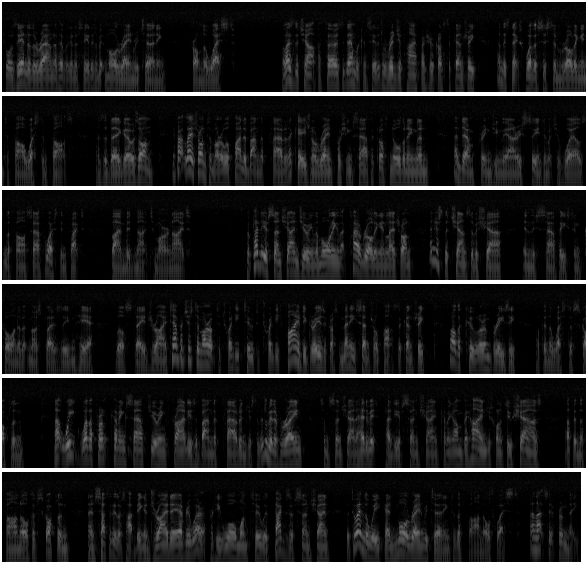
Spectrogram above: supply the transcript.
towards the end of the round, I think we're going to see a little bit more rain returning from the west. Well, there's the chart for Thursday then. We can see a little ridge of high pressure across the country and this next weather system rolling into far western parts as the day goes on. In fact, later on tomorrow we'll find a band of cloud and occasional rain pushing south across northern England and down fringing the Irish Sea into much of Wales and the far southwest, in fact, by midnight tomorrow night. But plenty of sunshine during the morning, that cloud rolling in later on, and just the chance of a shower in this southeastern corner, but most places even here will stay dry. Temperatures tomorrow up to 22 to 25 degrees across many central parts of the country, rather cooler and breezy up in the west of Scotland. That weak weather front coming south during Friday is a band of cloud and just a little bit of rain, some sunshine ahead of it, plenty of sunshine coming on behind, just one or two showers up in the far north of Scotland. Then Saturday looks like being a dry day everywhere, a pretty warm one too, with bags of sunshine, but to end the weekend, more rain returning to the far northwest. And that's it from me.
